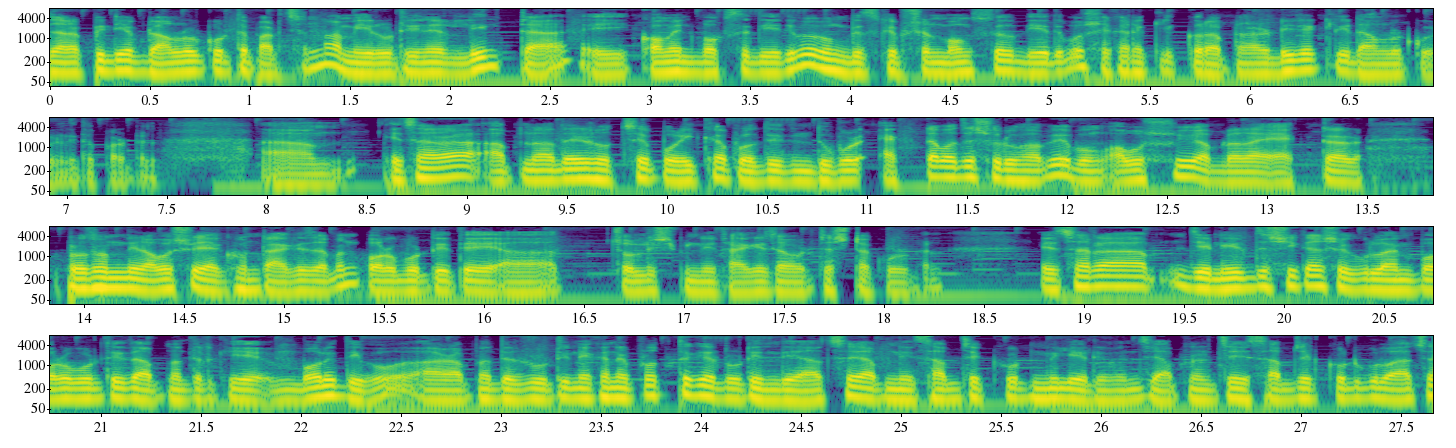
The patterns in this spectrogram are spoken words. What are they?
যারা পিডিএফ ডাউনলোড করতে পারছেন না, আমি এই রুটিনের লিঙ্কটা এই কমেন্ট বক্সে দিয়ে দেবো এবং ডিসক্রিপশন বক্সেও দিয়ে দেবো। সেখানে ক্লিক করে আপনারা ডিরেক্টলি ডাউনলোড করে নিতে পারবেন। এছাড়া আপনাদের হচ্ছে পরীক্ষা প্রতিদিন দুপুর একটা বাজে শুরু হবে এবং অবশ্যই আপনারা একটার প্রথম দিন অবশ্যই এক ঘণ্টা আগে যাবেন। পরবর্তীতে চল্লিশ মিনিট আগে যাওয়ার চেষ্টা করবেন। এছাড়া যে নির্দেশিকা, সেগুলো আমি পরবর্তীতে আপনাদেরকে বলে দিব। আর আপনাদের রুটিন এখানে প্রত্যেকের রুটিন দেওয়া আছে। আপনি সাবজেক্ট কোড মিলিয়ে নেবেন যে আপনার যে সাবজেক্ট কোডগুলো আছে,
